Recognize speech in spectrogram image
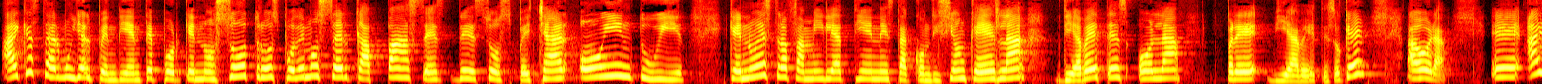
hay que estar muy al pendiente porque nosotros podemos ser capaces de sospechar o intuir que nuestra familia tiene esta condición que es la diabetes o la prediabetes, ¿ok? Ahora, eh, hay,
